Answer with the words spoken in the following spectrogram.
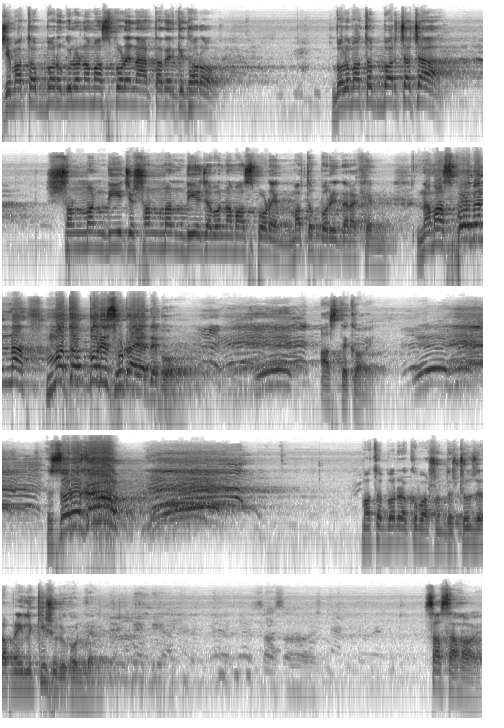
যে মাতব্বরগুলো নামাজ পড়ে না, তাদেরকে ধরো। বলো, মাতব্বর চাচা, সম্মান দিয়েছে, সম্মান দিয়ে যাব, নামাজ পড়েন মাতব্বরি রাখেন। নামাজ পড়বেন না মাতব্বরি ছুটাইয়া দেব। আসতে কয়। জোরে খুব অসন্তুষ্ট। হুজুর, আপনি কি শুরু করলেন? চাচা হয়।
